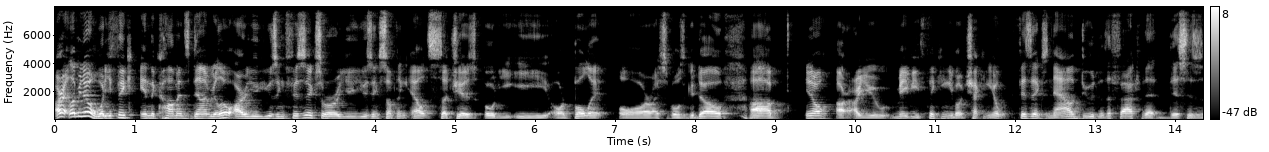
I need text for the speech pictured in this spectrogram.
All right, let me know. What do you think in the comments down below? Are you using PhysX or are you using something else such as ODE or Bullet or I suppose Godot? Uh, you know, are, are, you maybe thinking about checking out PhysX now due to the fact that this is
